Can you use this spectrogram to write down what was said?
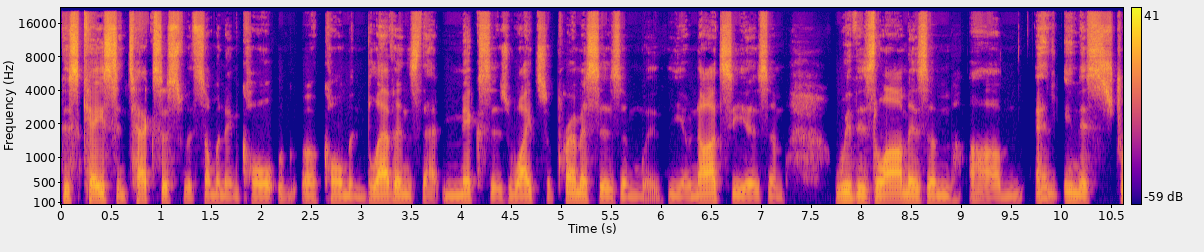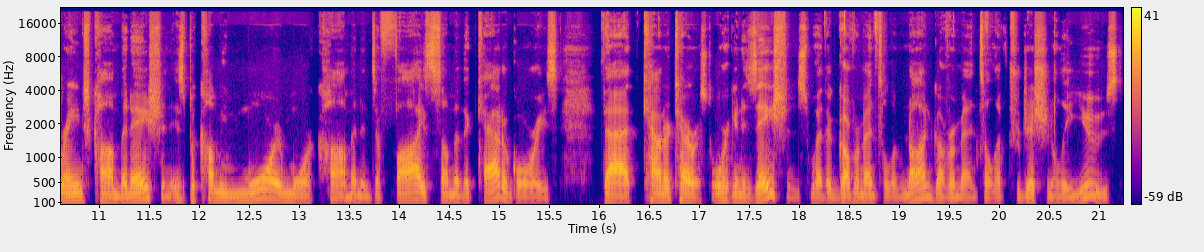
this case in Texas with someone named Col uh, Coleman Blevins that mixes white supremacism with neo-Nazism, with Islamism, um, and in this strange combination is becoming more and more common and defies some of the categories that counter-terrorist organizations, whether governmental or non-governmental, have traditionally used.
